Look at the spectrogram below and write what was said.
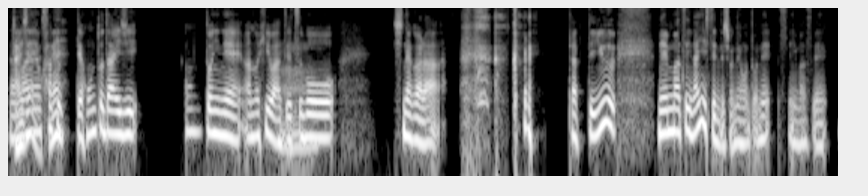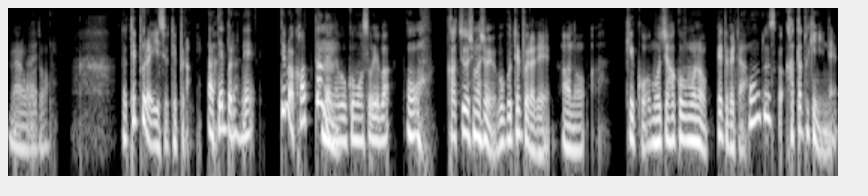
大事なん名前を書くっですね。て本当大事。本当にね、あの日は絶望しながら帰ったっていう年末に何してんでしょうね、本当ね。すいません。なるほど。テプラいいですよ、テプラ。あ、テプラね。テプラ買ったんだよね、うん僕もそういえば。お、活用しましょうよ。僕テプラで、あの、結構持ち運ぶものをペタペタ本当ですか？買った時にね、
